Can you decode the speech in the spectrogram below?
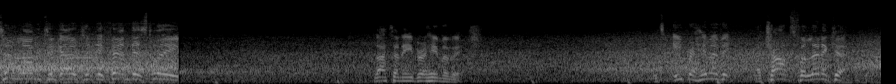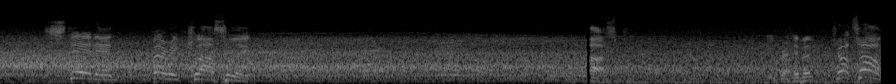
too long to go to defend this lead. Zlatan Ibrahimovic. It's Ibrahimovic. A chance for Lineker. Steered in very classily. Grasp. Ibrahimovic. Shot on.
